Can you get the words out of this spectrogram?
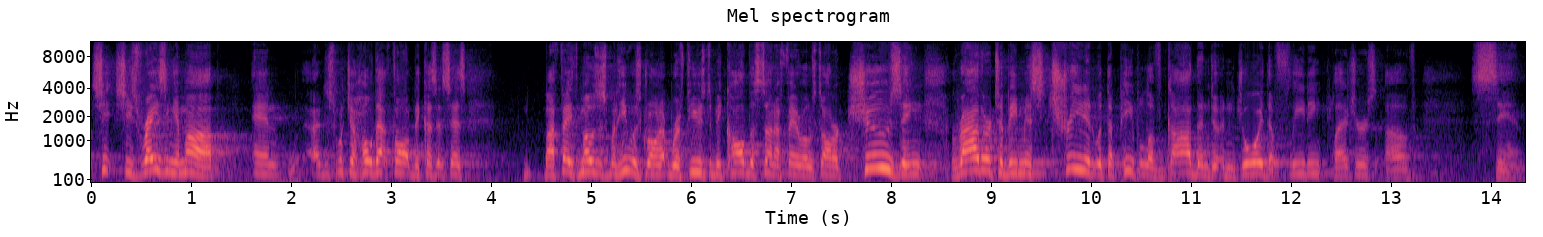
she, she's raising him up and I just want you to hold that thought because it says, by faith, Moses, when he was grown up, refused to be called the son of Pharaoh's daughter, choosing rather to be mistreated with the people of God than to enjoy the fleeting pleasures of sin.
